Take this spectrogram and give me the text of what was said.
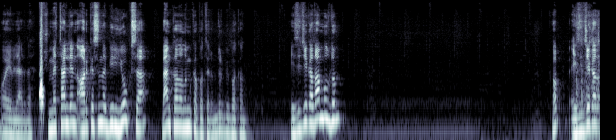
O evlerde. Şu metallerin arkasında biri yoksa ben kanalımı kapatırım. Dur bir bakalım. Ezilecek adam buldum. Hop ezilecek adam.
